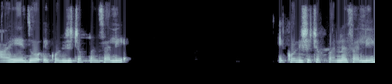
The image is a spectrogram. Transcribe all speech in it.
आहे जो एकोणीसशे छप्पन साली एकोणीसशे छप्पन्न साली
